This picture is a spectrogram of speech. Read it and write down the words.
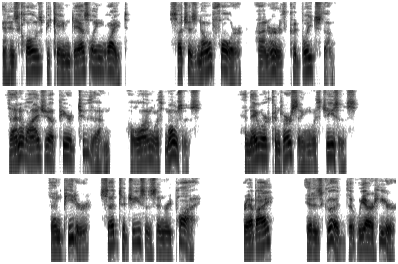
and his clothes became dazzling white such as no fuller on earth could bleach them. Then Elijah appeared to them along with Moses, and they were conversing with Jesus. Then Peter said to Jesus in reply, Rabbi, it is good that we are here.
